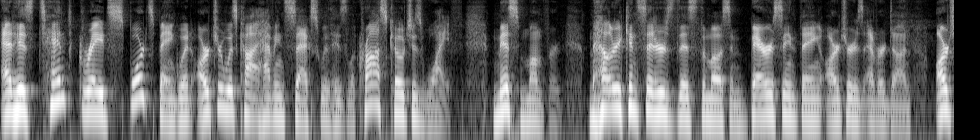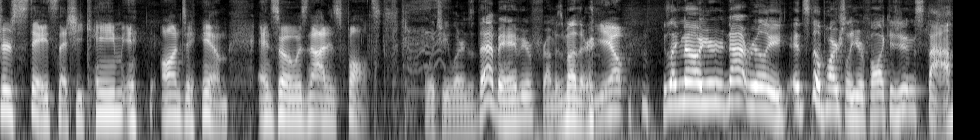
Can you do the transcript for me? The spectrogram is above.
At his 10th grade sports banquet, Archer was caught having sex with his lacrosse coach's wife, Miss Mumford. Mallory considers this the most embarrassing thing Archer has ever done. Archer states that she came in, onto him, and so it was not his fault. Which he learns that behavior from his mother. Yep. He's like, no, you're not really. It's still partially your fault because you didn't stop.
